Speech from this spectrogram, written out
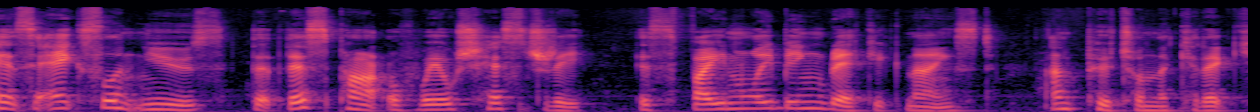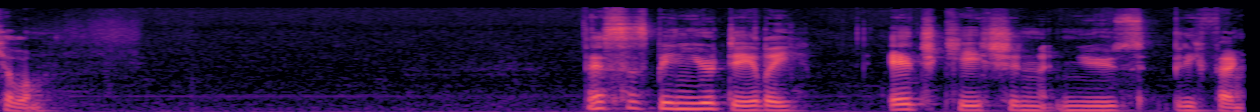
it's excellent news that this part of Welsh history is finally being recognised and put on the curriculum. This has been your daily education news briefing.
